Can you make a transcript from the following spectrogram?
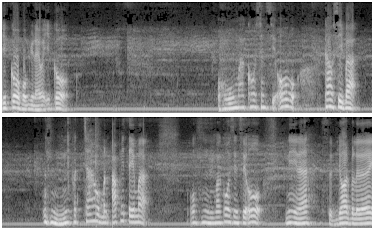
อิโก้ผมอยู่ไหนวะอิโก้โอ้โหมาโกเซนซิโอเก้าสิบอะอือหือพระเจ้ามันอัพให้เต็มอะโอ้โหมาโกเซนซิโอนี่นะ สุดยอดไปเลย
